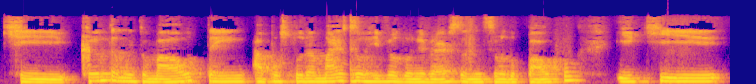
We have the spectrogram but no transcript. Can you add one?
que canta muito mal, tem a postura mais horrível do universo em cima do palco e que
